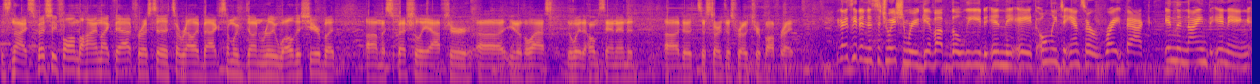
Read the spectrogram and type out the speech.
It's nice, especially falling behind like that for us to, to rally back. Something we've done really well this year, but um, especially after uh, you know the last the way the homestand ended, uh, to, to start this road trip off right. You guys get in a situation where you give up the lead in the eighth, only to answer right back in the ninth inning.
